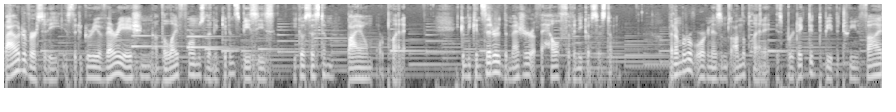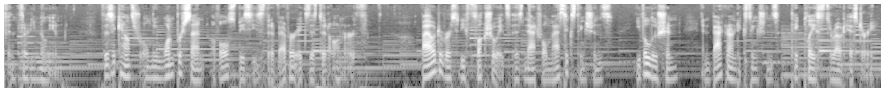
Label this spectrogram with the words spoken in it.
Biodiversity is the degree of variation of the life forms within a given species, ecosystem, biome, or planet. It can be considered the measure of the health of an ecosystem. The number of organisms on the planet is predicted to be between 5 and 30 million. This accounts for only 1% of all species that have ever existed on Earth. Biodiversity fluctuates as natural mass extinctions, evolution, and background extinctions take place throughout history.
